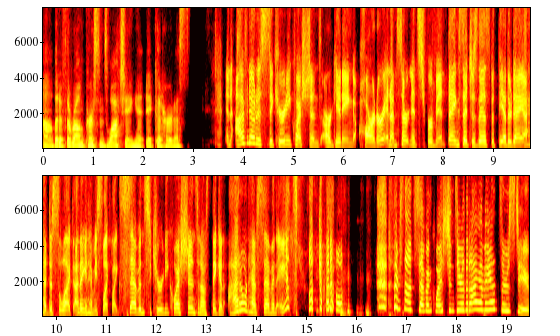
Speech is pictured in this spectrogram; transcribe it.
Uh, but if the wrong person's watching it, it could hurt us. And I've noticed security questions are getting harder, and I'm certain it's to prevent things such as this. But the other day I had to select, I think it had me select like seven security questions, and I was thinking, I don't have seven answers. like, I don't. There's not seven questions here that I have answers to,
